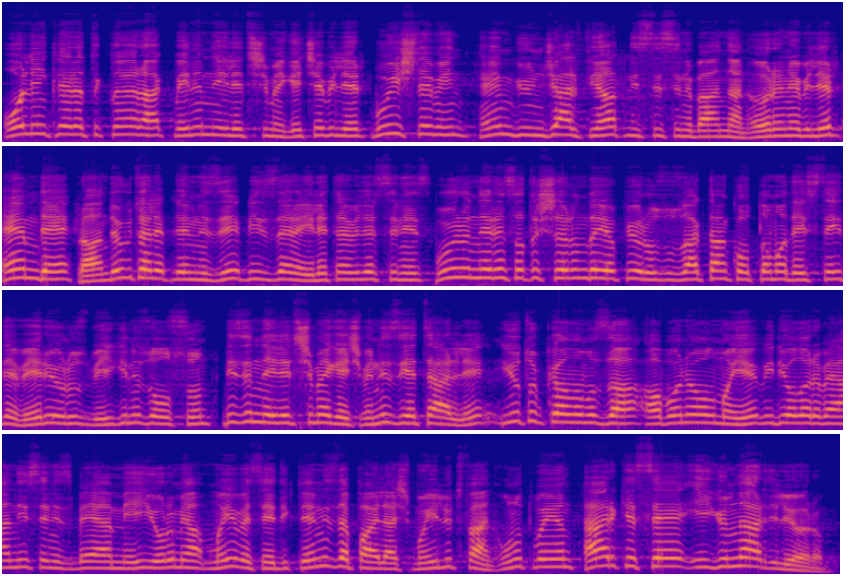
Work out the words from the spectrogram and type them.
O linklere tıklayarak benimle iletişime geçebilir. Bu işlemin hem güncel fiyat listesini benden öğrenebilir hem de randevu taleplerinizi bizlere iletebilirsiniz. Bu ürünlerin satışlarını da yapıyoruz. Uzaktan kodlama desteği de veriyoruz. Bilginiz olsun. Bizimle iletişime geçmeniz yeterli. YouTube kanalımıza abone olmayı, videoları beğendiyseniz beğenmeyi, yorum yapmayı ve sevdiklerinizle paylaşmayı lütfen unutmayın. Herkese iyi günler diliyorum.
